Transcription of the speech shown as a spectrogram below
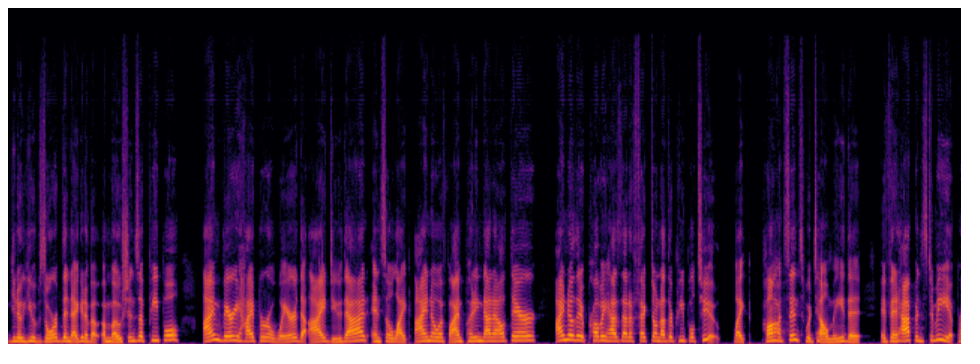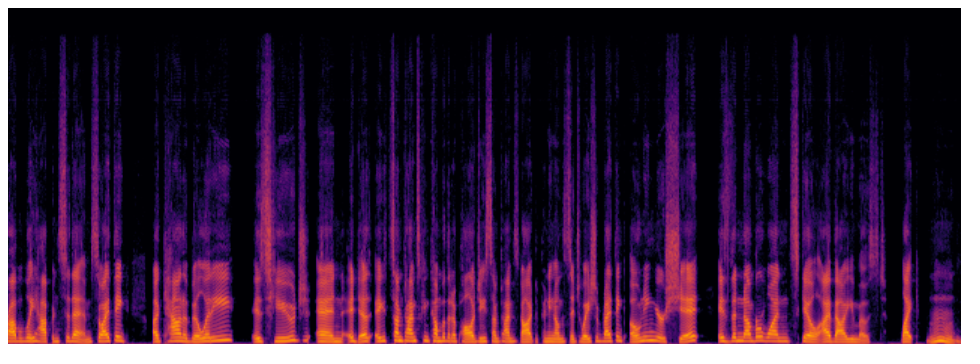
you know, you absorb the negative emotions of people. I'm very hyper aware that I do that. And so, like, I know if I'm putting that out there, I know that it probably has that effect on other people too. Like, common sense would tell me that if it happens to me, it probably happens to them. So, I think accountability is huge and it, it sometimes can come with an apology, sometimes not, depending on the situation. But I think owning your shit is the number one skill I value most. Like, mm.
